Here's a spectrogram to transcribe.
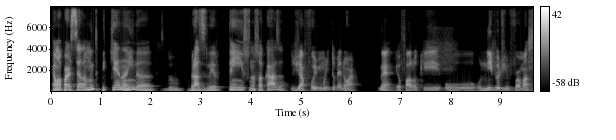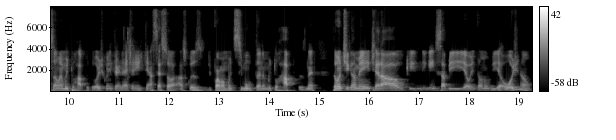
É uma parcela muito pequena ainda do brasileiro que tem isso na sua casa? Já foi muito menor. Né? Eu falo que o, o nível de informação é muito rápido. Hoje, com a internet, a gente tem acesso às coisas de forma muito simultânea, muito rápidas, né? Então, antigamente era algo que ninguém sabia ou então não via. Hoje, não.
